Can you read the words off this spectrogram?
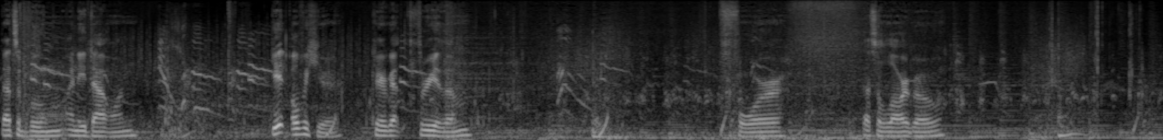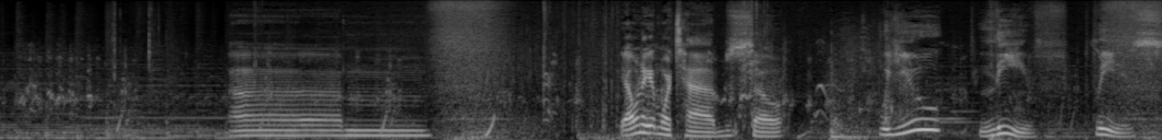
That's a boom. I need that one. Get over here. Okay, we've got three of them. Four. That's a Largo. Um. Yeah, I want to get more tabs, so. Will you leave, please?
